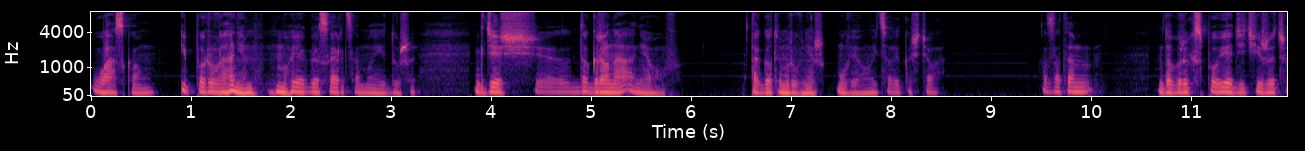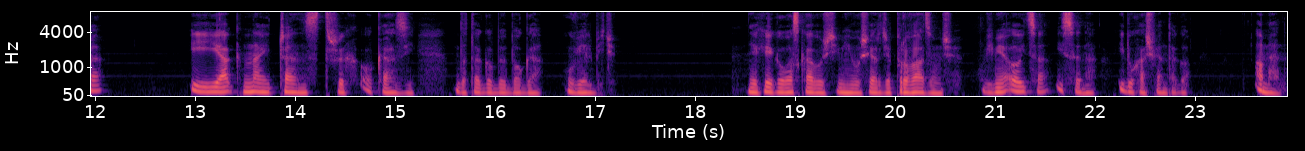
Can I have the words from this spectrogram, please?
łaską i porwaniem mojego serca, mojej duszy, gdzieś e, do grona aniołów. Tak o tym również mówią ojcowie Kościoła. A zatem dobrych spowiedzi Ci życzę i jak najczęstszych okazji do tego, by Boga uwielbić. Niech Jego łaskawość i miłosierdzie prowadzą Cię w imię Ojca i Syna i Ducha Świętego. Amen.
